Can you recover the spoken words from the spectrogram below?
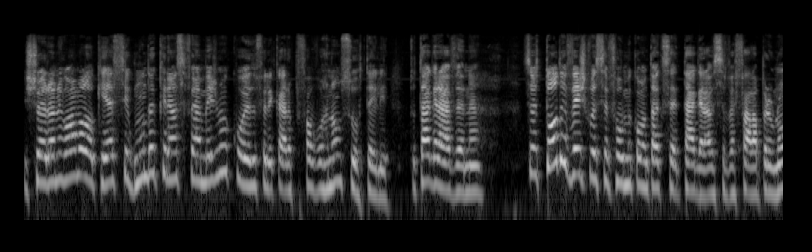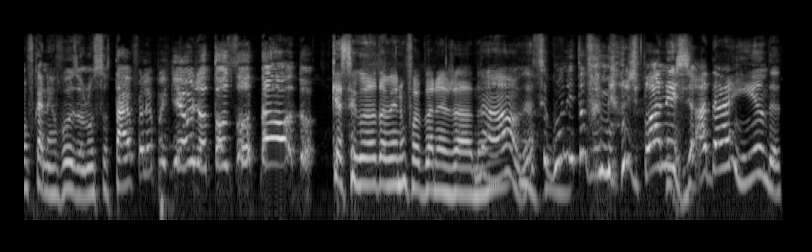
E chorando igual uma louca. E a segunda criança foi a mesma coisa. Eu falei, cara, por favor, não surta. Ele, tu tá grávida, né? Você, toda vez que você for me contar que você tá grávida, você vai falar pra eu não ficar nervoso, eu não surtar. Eu falei, porque eu já tô surtando. Que a segunda também não foi planejada. Não, a segunda então foi menos planejada ainda.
